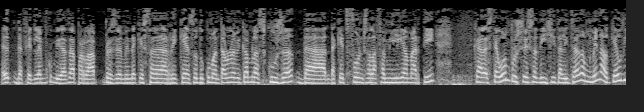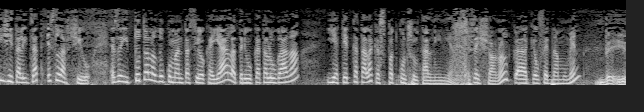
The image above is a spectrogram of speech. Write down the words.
Eh, De fet, l'hem convidat a parlar precisament d'aquesta riquesa documental una mica amb l'excusa de- d'aquest fons a la família Martí, que esteu en procés de digitalitzar. De moment, el que heu digitalitzat és l'arxiu. És a dir, tota la documentació que hi ha la teniu catalogada i aquest catàleg es pot consultar en línia. És això, no?, el que, que heu fet de moment? Bé, jo,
